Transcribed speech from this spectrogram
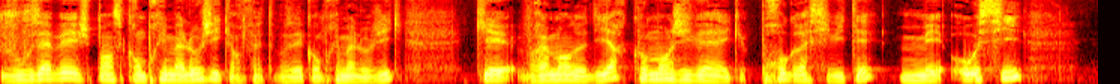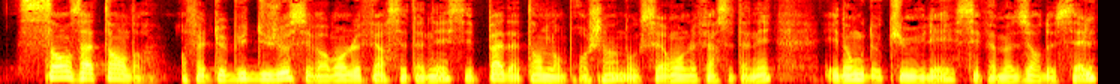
vous avez, je pense, compris ma logique en fait. Vous avez compris ma logique, qui est vraiment de dire comment j'y vais avec progressivité, mais aussi sans attendre. En fait, le but du jeu, c'est vraiment de le faire cette année, c'est pas d'attendre l'an prochain, donc c'est vraiment de le faire cette année, et donc de cumuler ces fameuses heures de sel,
